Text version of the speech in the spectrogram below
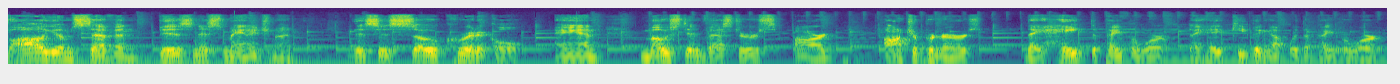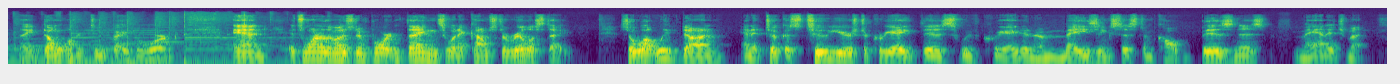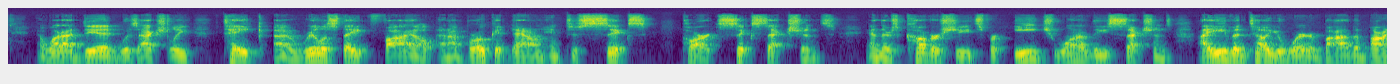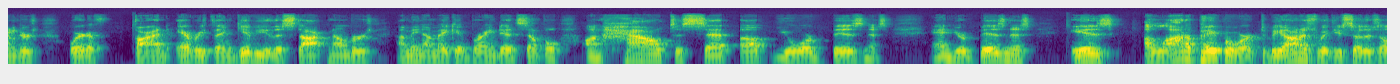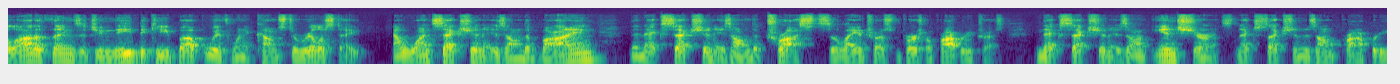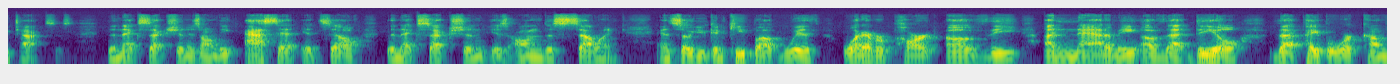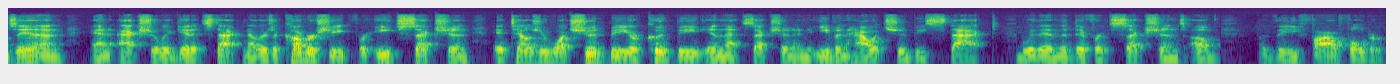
Volume 7 Business Management. This is so critical, and most investors are entrepreneurs. They hate the paperwork, they hate keeping up with the paperwork, they don't want to do paperwork. And it's one of the most important things when it comes to real estate. So, what we've done, and it took us two years to create this, we've created an amazing system called business management. And what I did was actually take a real estate file and I broke it down into six parts, six sections. And there's cover sheets for each one of these sections. I even tell you where to buy the binders, where to find everything, give you the stock numbers. I mean, I make it brain dead simple on how to set up your business. And your business is a lot of paperwork, to be honest with you. So there's a lot of things that you need to keep up with when it comes to real estate. Now, one section is on the buying. The next section is on the trusts, the land trust and personal property trust. Next section is on insurance. Next section is on property taxes. The next section is on the asset itself. The next section is on the selling. And so you can keep up with whatever part of the anatomy of that deal that paperwork comes in and actually get it stacked. Now, there's a cover sheet for each section. It tells you what should be or could be in that section and even how it should be stacked within the different sections of the file folder.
